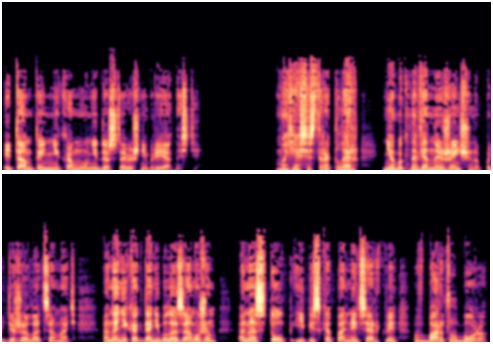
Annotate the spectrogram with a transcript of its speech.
и там ты никому не доставишь неприятностей. «Моя сестра Клэр — необыкновенная женщина», — поддержала отца мать. «Она никогда не была замужем, она столб епископальной церкви в Бартлборо».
